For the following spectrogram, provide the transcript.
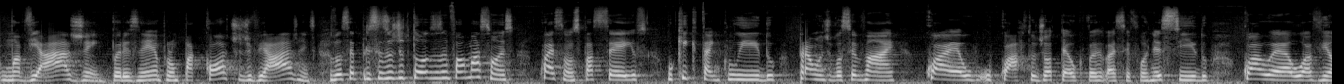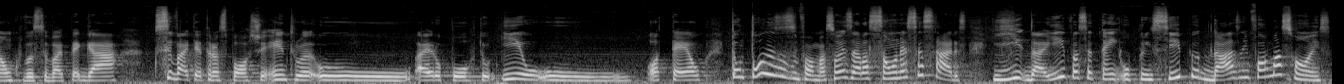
uma viagem, por exemplo, um pacote de viagens, você precisa de todas as informações. Quais são os passeios, o que está incluído, para onde você vai, qual é o, quarto de hotel que vai ser fornecido, qual é o avião que você vai pegar, se vai ter transporte entre o, aeroporto e o, hotel. Então, todas as informações elas são necessárias. E daí você tem o princípio das informações.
